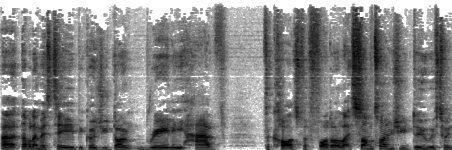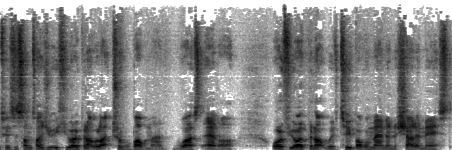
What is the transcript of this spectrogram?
Uh, double MST because you don't really have the cards for fodder. Like sometimes you do with Twin Twister. Sometimes you, if you open up with like Triple Bubble Man, worst ever, or if you open up with two Bubble Men and a Shadow Mist,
